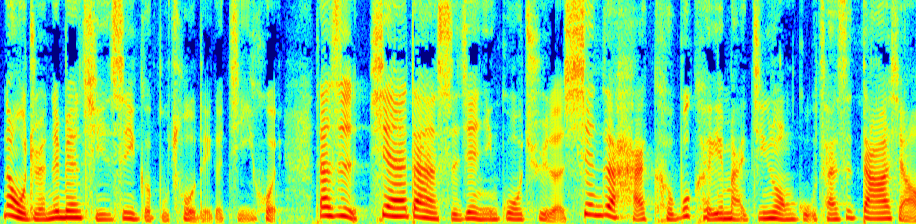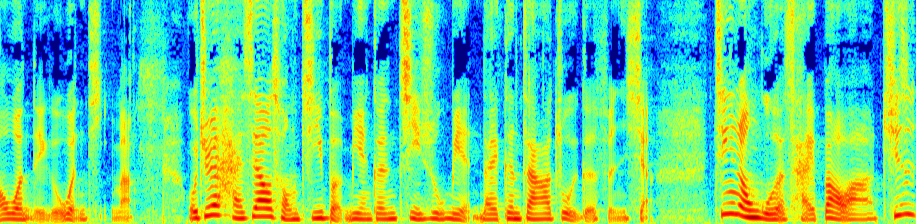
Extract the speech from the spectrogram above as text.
那我觉得那边其实是一个不错的一个机会。但是现在当然时间已经过去了，现在还可不可以买金融股，才是大家想要问的一个问题嘛？我觉得还是要从基本面跟技术面来跟大家做一个分享。金融股的财报啊，其实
